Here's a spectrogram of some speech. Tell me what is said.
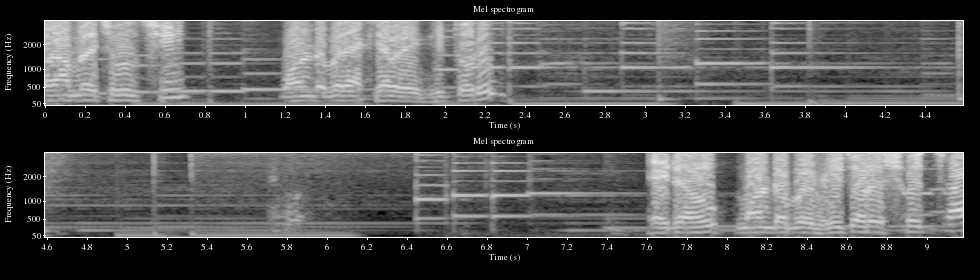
এরপর আমরা চলছি মণ্ডপের একেবারে ভিতরে। এটাও মণ্ডপের ভিতরে সজ্জা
